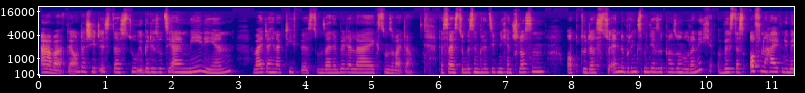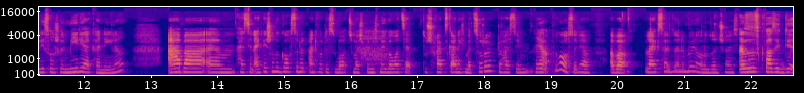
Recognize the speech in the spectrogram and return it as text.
Aber der Unterschied ist, dass du über die sozialen Medien weiterhin aktiv bist und seine Bilder likest und so weiter. Das heißt, du bist im Prinzip nicht entschlossen, ob du das zu Ende bringst mit dieser Person oder nicht. Willst das offen halten über die Social Media Kanäle. Aber ähm, hast ihn eigentlich schon geghostet und antwortest überhaupt zum Beispiel nicht mehr über WhatsApp. Du schreibst gar nicht mehr zurück, du hast ihn Ja. geghostet, ja. Aber likest halt seine Bilder und so ein Scheiß. Also es ist quasi die,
